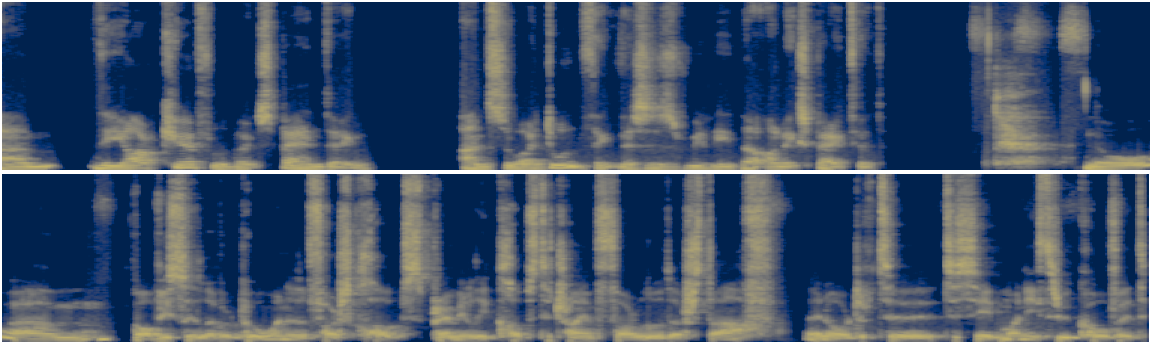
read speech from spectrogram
um, they are careful about spending. And so I don't think this is really that unexpected. No, um, obviously Liverpool, one of the first clubs, Premier League clubs, to try and furlough their staff in order to to save money through COVID,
